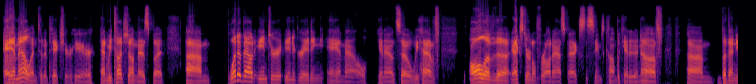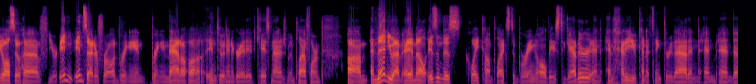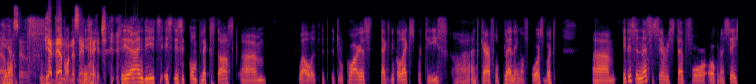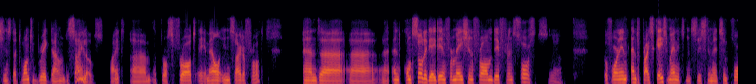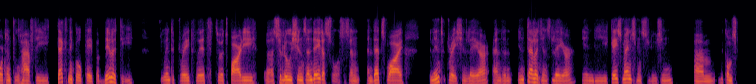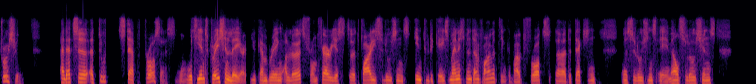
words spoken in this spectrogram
AML into the picture here. And we touched on this, but um, what about inter integrating AML? You know, so we have all of the external fraud aspects. This seems complicated enough. Um, but then you also have your in, insider fraud, bringing in, bringing that uh, into an integrated case management platform, um, and then you have AML. Isn't this quite complex to bring all these together? And and how do you kind of think through that and and and uh, yeah. also get them on the same yeah. page? yeah, indeed. Is this a complex task? Um, well, it, it, it, requires technical expertise uh, and careful planning, of course, but um, it is a necessary step for organizations that want to break down the silos, right, um, across fraud, AML, insider fraud, and uh, uh, and consolidate information from different sources. so, for an enterprise case management system, it's important to have the technical capability to integrate with third-party uh, solutions and data sources, and and that's why an integration layer and an intelligence layer in the case management solution um, becomes crucial. And that's a, a two step process. Uh, with the integration layer, you can bring alerts from various third party solutions into the case management environment. Think about fraud uh, detection uh, solutions, AML solutions.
